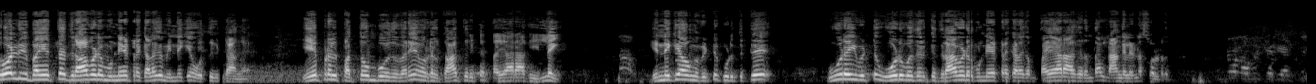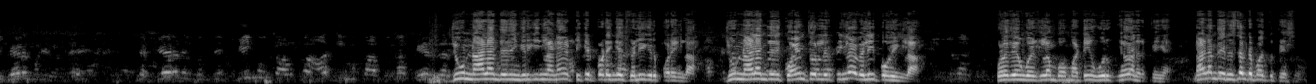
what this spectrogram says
தோல்வி பயத்த பயத்தை திராவிட முன்னேற்ற கழகம் இன்னைக்கே ஒத்துக்கிட்டாங்க. ஏப்ரல் 19 வரை அவர்கள் காத்திருக்க தயாராக இல்லை. இன்னைக்கே அவங்க விட்டு கொடுத்துட்டு ஊரை விட்டு ஓடுவதற்கு திராவிட முன்னேற்ற கழகம் தயாராக இருந்தால் நாங்கள் என்ன சொல்றது? ஜூன் நாலாம் தேதி இங்க இருக்கீங்களா டிக்கெட் போட எங்கேயாச்சும் வெளியே போறீங்களா? ஜூன் நாலாம் தேதி கோயம்புத்தூர்ல இருப்பீங்களா? வெளியே போவீங்களா? குலதெய்வம் கோயிலுக்குலாம் போக மாட்டீங்க ஊருக்கு தான் இருப்பீங்க. நாலாம் தேதி ரிசல்ட் பார்த்து பேசுவோம்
